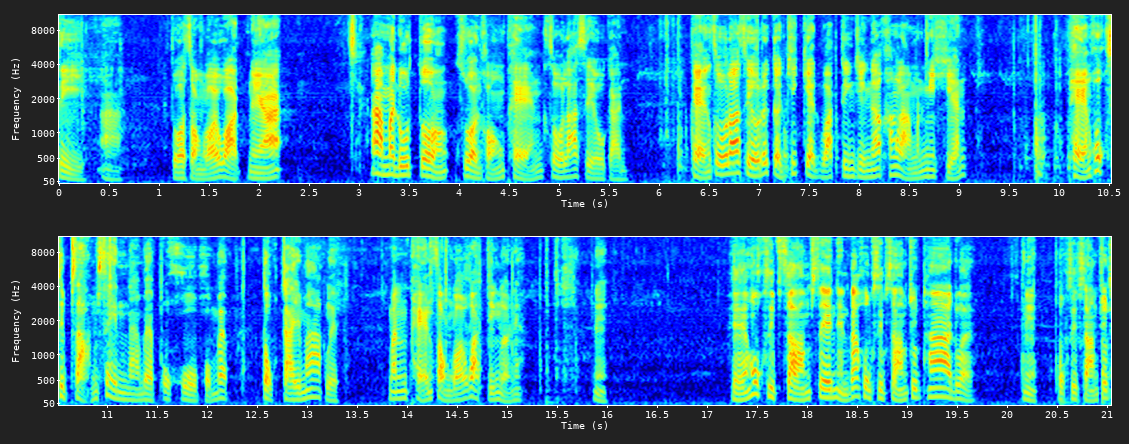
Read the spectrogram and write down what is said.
34อ่าตัว 200 วัตต์เนี่ย มาดูตัวส่วนของแผงโซลาเซลล์กัน แผงโซลาเซลล์ถ้าเกิดขี้เกียจวัดจริง ๆ นะ ข้างหลังมันมีเขียน แผง 63 เซนนะแบบ โอ้โห ผมแบบตกใจมากเลย มันแผง 200 วัตต์จริงเหรอเนี่ยนี่แผงหกสิบสามเซนเห็นปะหกสิบสามจุดห้าด้วยนี่หกสิบสามจุด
